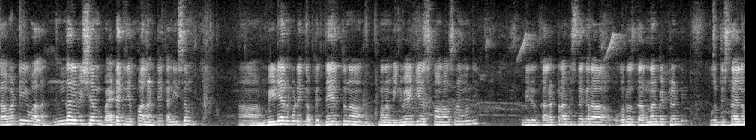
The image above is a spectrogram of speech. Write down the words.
కాబట్టి వాళ్ళందరి విషయం బయటకు చెప్పాలంటే కనీసం మీడియాను కూడా ఇక పెద్ద ఎత్తున మనం ఇన్వైట్ చేసుకోవాల్సిన అవసరం ఉంది. మీరు కలెక్టర్ ఆఫీస్ దగ్గర ఒకరోజు ధర్నా పెట్టండి. పూర్తి స్థాయిలో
